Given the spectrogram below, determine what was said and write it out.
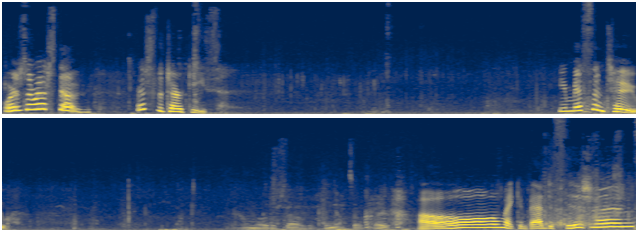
Where's the rest of rest of the turkeys? You're missing two. On the other side of the fence over there. Oh, making bad decisions.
